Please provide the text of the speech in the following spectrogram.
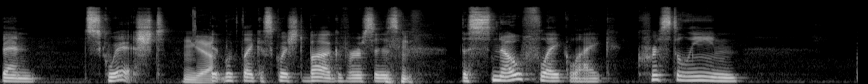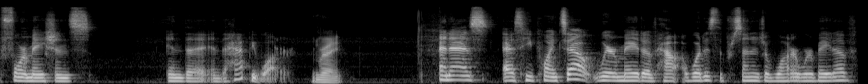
been squished Yeah. it looked like a squished bug versus the snowflake like crystalline formations in the in the happy water Right. and as as he points out we're made of how what is the percentage of water we're made of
